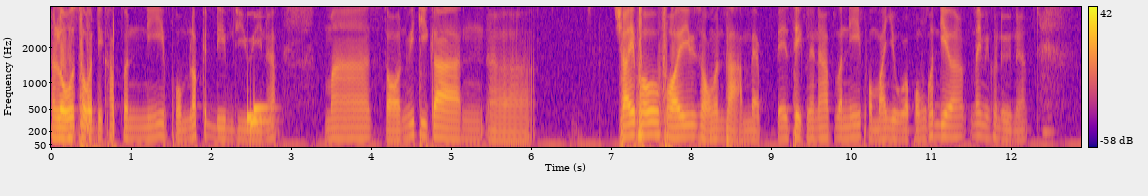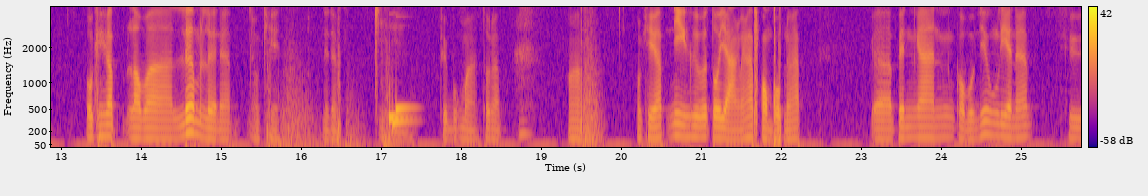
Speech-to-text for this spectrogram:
ฮัลโหล สวัสดีครับ วันนี้ผม Rocket Dream TV นะครับ มาสอนวิธีการใช้ PowerPoint 2003 แบบเบสิกเลยนะครับ วันนี้ผมมาอยู่กับผมคนเดียวไม่มีคนอื่นนะครับ โอเคครับ เรามาเริ่มมันเลยนะครับ โอเค เดี๋ยวเฟซบุ๊กมา โทษครับอโอเคครับ นี่คือตัวอย่างนะครับของผมนะครับเเป็นงานของผมที่โรงเรียนนะครับ คือ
